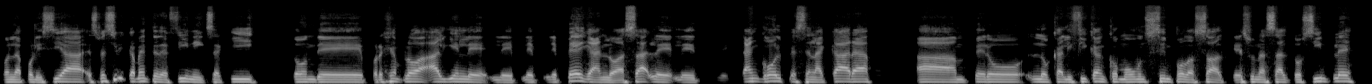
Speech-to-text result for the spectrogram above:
con la policía, específicamente de Phoenix, aquí, donde, por ejemplo, a alguien le, le, le, le pegan, lo le, le, dan golpes en la cara, um, pero lo califican como un simple assault, que es un asalto simple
